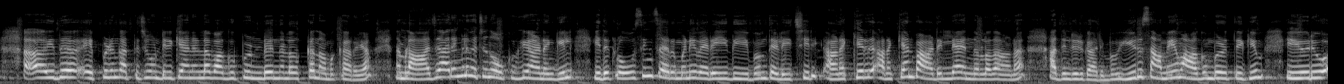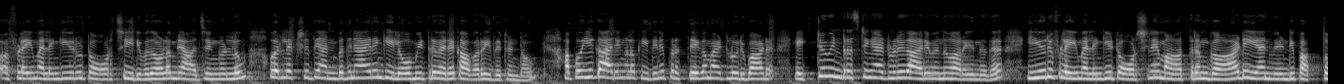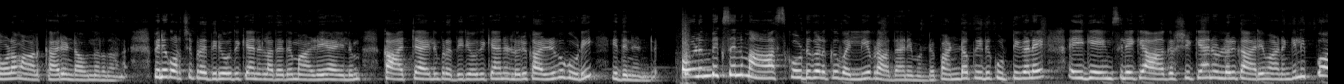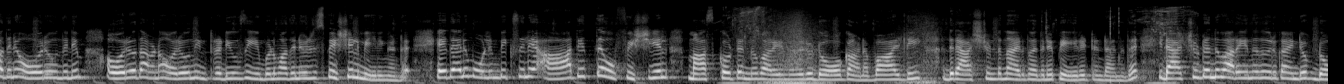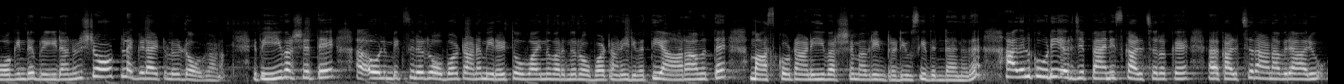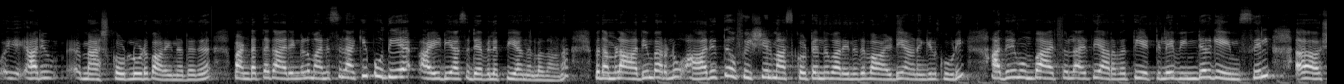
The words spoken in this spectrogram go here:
ഇത് എപ്പോഴും കത്തിച്ചുകൊണ്ടിരിക്കാനുള്ള വകുപ്പുണ്ട് എന്നുള്ളതൊക്കെ നമുക്കറിയാം. നമ്മൾ ആചാരങ്ങൾ വെച്ച് നോക്കുകയാണെങ്കിൽ ഇത് ക്ലോസിംഗ് സെറിമണി വരെ ഈ ദീപം തെളിയിച്ച് അണയ്ക്ക അണയ്ക്കാൻ പാടില്ല എന്നുള്ളതാണ് അതിന്റെ ഒരു കാര്യം. അപ്പോൾ ഈ ഒരു സമയമാകുമ്പോഴത്തേക്കും ഈ ഒരു ഫ്ലെയിം അല്ലെങ്കിൽ ഈ ഒരു ടോർച്ച് ഇരുപതോളം രാജ്യങ്ങളിലും ഒരു ലക്ഷത്തി അൻപതിനായിരം കിലോമീറ്റർ വരെ കവർ ചെയ്തിട്ടുണ്ടാവും. അപ്പോൾ ഈ കാര്യങ്ങളൊക്കെ ഇതിന് പ്രത്യേകമായിട്ടുള്ള ഒരുപാട് ഏറ്റവും ഇൻട്രസ്റ്റിംഗ് ആയിട്ടുള്ളൊരു കാര്യം എന്ന് പറയുന്നത് ഈ ഒരു ഫ്ലെയിം അല്ലെങ്കിൽ ടോർച്ചിനെ മാത്രം ഗാർഡ് ചെയ്യാൻ വേണ്ടി പത്തോളം ആൾക്കാരുണ്ടാവുന്നതാണ് പിന്നെ കുറച്ച് പ്രതിരോധിക്കാനുള്ള അതായത് മഴയായാലും കാറ്റായാലും പ്രതിരോധിക്കാനുള്ള ഒരു കഴിവ് കൂടി ഇതിനുണ്ട്. ഒളിമ്പിക്സിൽ മാസ്കോട്ടുകൾക്ക് വലിയ പ്രാധാന്യമുണ്ട്. പണ്ടൊക്കെ ഇത് കുട്ടികളെ ഈ ഗെയിംസിലേക്ക് ആകർഷിക്കാനുള്ള ഒരു കാര്യമാണെങ്കിൽ ഇപ്പോൾ അതിനെ ഓരോന്നിനും ഓരോ തവണ ഓരോന്ന് ഇൻട്രൊഡ്യൂസ് ചെയ്യുമ്പോഴും അതിനൊരു സ്പെഷ്യൽ മീനിങ് ഉണ്ട് ഏതായാലും ഒളിമ്പിക്സിലെ ആദ്യത്തെ ഒഫീഷ്യൽ മാസ്കോട്ട് എന്ന് പറയുന്നത് ഒരു ഡോഗാണ്. വാൾഡി അത് ഡാഷ്യുണ്ട് എന്നായിരുന്നു അതിനെ പേരിട്ടുണ്ടായിരുന്നത്. ഈ ഡാഷ്യുഡ് എന്ന് പറയുന്നത് ഒരു കൈൻഡ് ഓഫ് ഡോഗിന്റെ ബ്രീഡാണ് ഒരു ഷോർട്ട് ലെഗഡ് ആയിട്ടുള്ള ഒരു ഡോഗാണ്. ഇപ്പോൾ ഈ വർഷത്തെ ഒളിമ്പിക്സിലെ റോബോട്ടാണ് മിരൈ തോവ എന്ന് പറയുന്ന റോബോട്ടാണ് ഇരുപത്തി ആറാമത്തെ മാസ്കോട്ടാണ് ഈ വർഷം അവർ ഇൻട്രൊഡ്യൂസ് ചെയ്തിട്ടുണ്ടായിരുന്നത്. അതിൽ കൂടി ഒരു ജപ്പാനീസ് കൾച്ചറൊക്കെ കൾച്ചറാണ് അവർ ആ ഒരു ആ ഒരു മാസ്കോട്ടിലൂടെ പറയുന്നത്. അത് പണ്ടത്തെ കാര്യങ്ങൾ മനസ്സിലാക്കി പുതിയ ഐഡിയാസ് ഡെവലപ്പ് ചെയ്യുക എന്നുള്ളതാണ് ഇപ്പോൾ നമ്മൾ ആദ്യം പറഞ്ഞു ആദ്യത്തെ ഒഫീഷ്യൽ മാസ്കോട്ട് എന്ന് പറയുന്നത് വാൾഡി ആണെങ്കിൽ കൂടി. അതിനു മുമ്പ് ആയിരത്തി തൊള്ളായിരത്തി അറുപത്തി എട്ടിലെ വിന്റർ ഗെയിംസിൽ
